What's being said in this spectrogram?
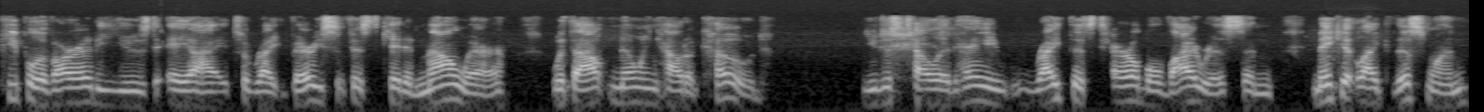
people have already used AI to write very sophisticated malware without knowing how to code. You just tell it, hey, write this terrible virus and make it like this one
